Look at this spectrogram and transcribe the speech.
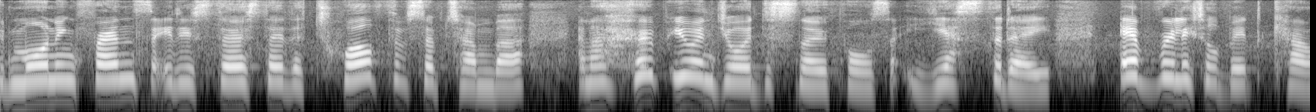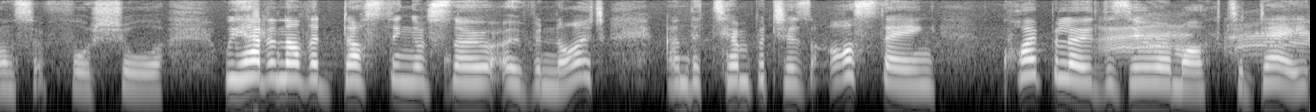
Good morning friends, it is Thursday the 12th of September and I hope you enjoyed the snowfalls yesterday. Every little bit counts for sure. We had another dusting of snow overnight and the temperatures are staying quite below the zero mark today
